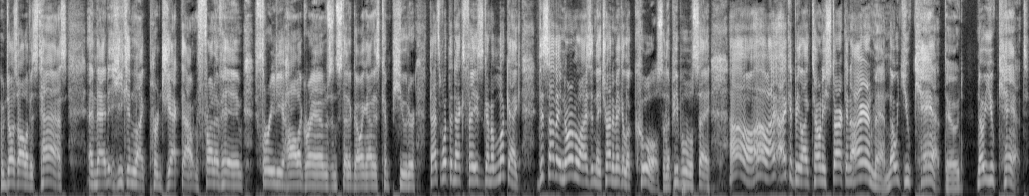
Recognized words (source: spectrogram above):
who does all of his tasks. And then he can like project out in front of him 3D holograms instead of going on his computer. That's what the next phase is going to look like. This is how they normalize it and they try to make it look cool so that people will say, Oh, oh, I, I could be like Tony Stark and Iron Man. No, you can't, dude. No, you can't.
